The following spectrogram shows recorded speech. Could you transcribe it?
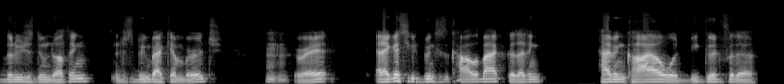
literally just do nothing and just bring back Birch, Mhm. right? And I guess you could bring Kyle back because I think having Kyle would be good for the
